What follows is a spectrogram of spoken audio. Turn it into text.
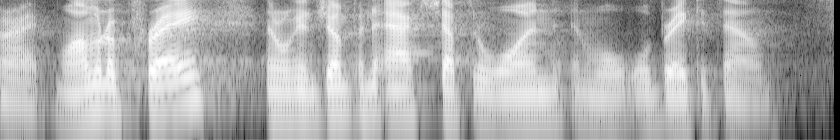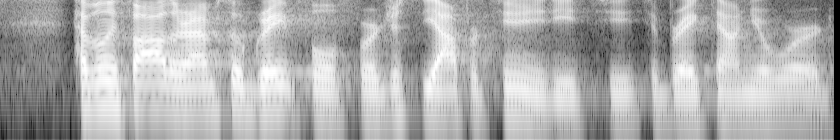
All right. Well, I'm going to pray, then we're going to jump into Acts chapter 1 and we'll, we'll break it down. Heavenly Father, I'm so grateful for just the opportunity to, to break down your word.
